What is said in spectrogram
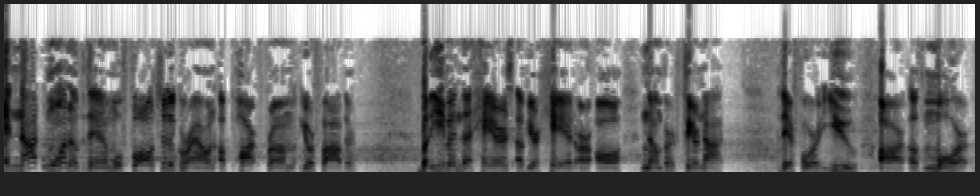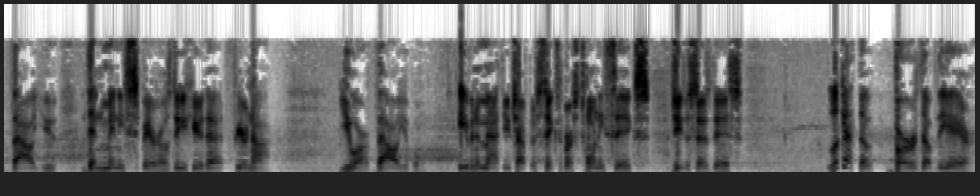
And not one of them will fall to the ground apart from your Father. But even the hairs of your head are all numbered. Fear not. Therefore, you are of more value than many sparrows. Do you hear that? Fear not. You are valuable. Even in Matthew chapter 6 verse 26, Jesus says this, Look at the birds of the air.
